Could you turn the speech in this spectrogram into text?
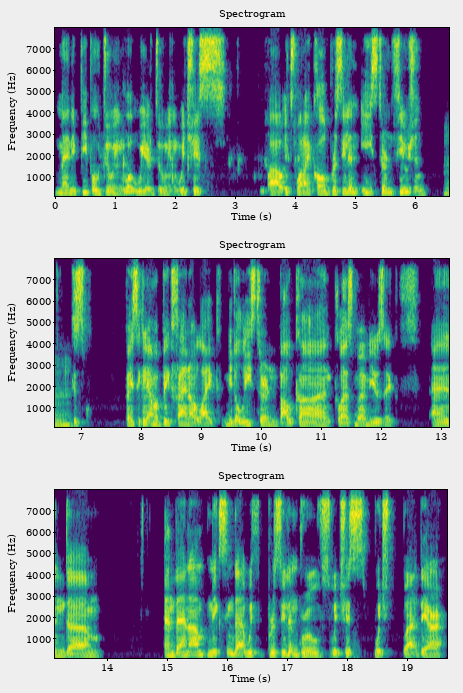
many people doing what we are doing, which is wow, it's what I call Brazilian Eastern fusion. Because mm-hmm. basically, I'm a big fan of like Middle Eastern, Balkan, klezmer music, and um, and then I'm mixing that with Brazilian grooves, which is which well, they are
